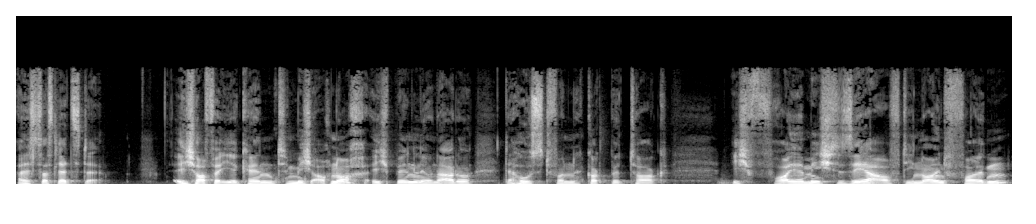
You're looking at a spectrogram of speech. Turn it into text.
als das letzte. Ich hoffe, ihr kennt mich auch noch. Ich bin Leonardo, der Host von Cockpit Talk. Ich freue mich sehr auf die neuen Folgen.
